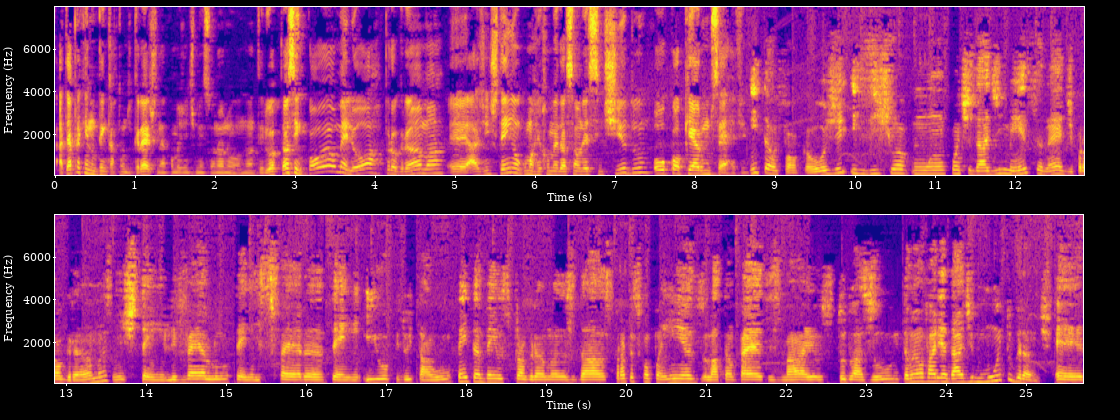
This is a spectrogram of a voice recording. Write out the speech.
Até para quem não tem cartão de crédito, né? Como a gente mencionou no, no anterior. Então, assim, qual é o melhor programa? É, a gente tem alguma recomendação nesse sentido? Ou qualquer um serve? Então, Foca, hoje existe uma, uma quantidade imensa né, de programas. A gente tem Livelo, tem Esfera, tem IUP do Itaú, tem também os programas das próprias companhias, o Latam Pass, Smiles, Tudo Azul. Então é uma variedade muito grande. É,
